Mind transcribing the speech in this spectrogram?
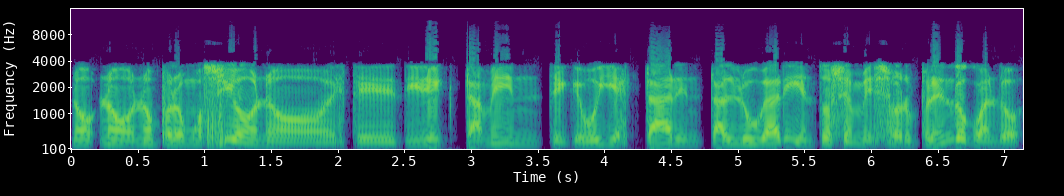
no, no, no promociono este, directamente que voy a estar en tal lugar y entonces me sorprendo cuando,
